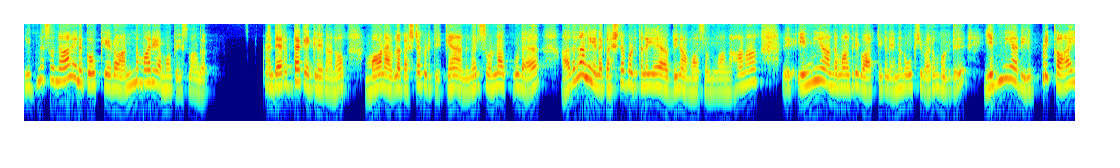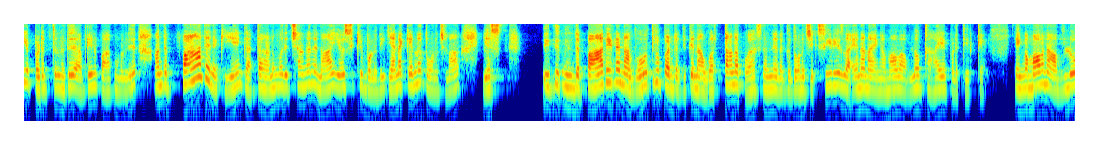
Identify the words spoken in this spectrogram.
என்ன சொன்னாலும் எனக்கு ஓகே தான்." அந்த மாதிரி அம்மா பேசுவாங்க. நான் கேட்கலனாலும் அம்மா நான் இவ்ளோ கஷ்டப்படுத்திருக்கேன் அந்த மாதிரி சொன்னா கூட, "அதெல்லாம் நீ என்ன கஷ்டப்படுத்தலையே!" அப்படின்னு அம்மா சொல்லுவாங்க. ஆனா, என்னைய அந்த மாதிரி வார்த்தைகள் என்ன நோக்கி வரும்பொழுது, என்னைய அதை எப்படி காயப்படுத்துனது அப்படின்னு பார்க்கும்பொழுது, அந்த பாதை எனக்கு ஏன் கத்த அனுமதிச்சாங்கன்னு நான் யோசிக்கும் பொழுது, எனக்கு என்ன தோணுச்சுன்னா, எஸ் இது இந்த பாதையில நான் கோத்ரூ பண்றதுக்கு நான் ஒர்த்தான பர்சன் எனக்கு தோணுச்சு. சீரியஸா. ஏன்னா நான் எங்க அம்மாவை அவ்வளோ காயப்படுத்தியிருக்கேன். எங்க அம்மாவை நான் அவ்ளோ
